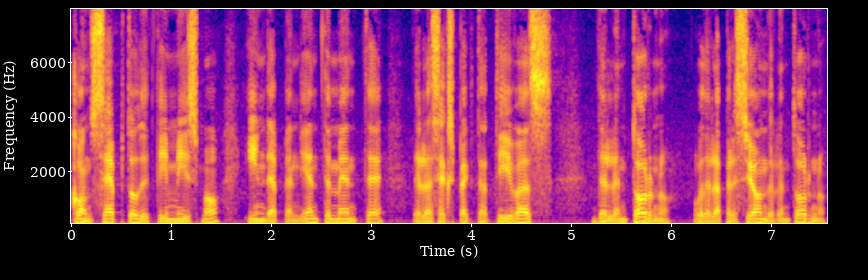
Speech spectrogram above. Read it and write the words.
concepto de ti mismo independientemente de las expectativas del entorno o de la presión del entorno.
